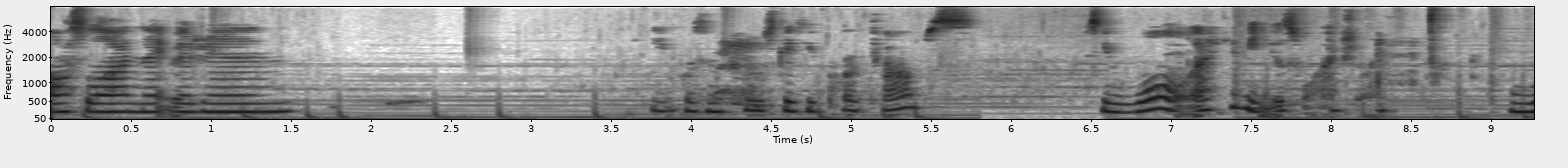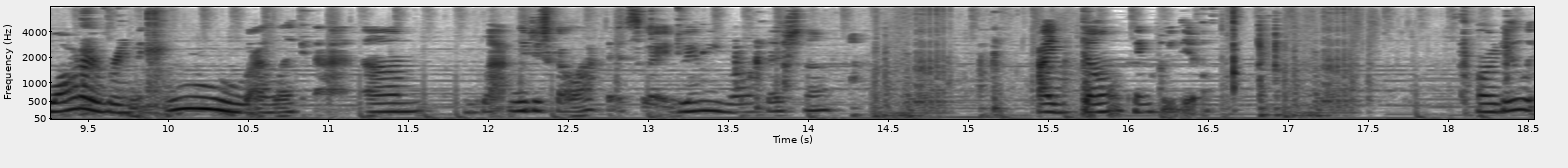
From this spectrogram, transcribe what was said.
Ocelot, Night Vision. Equals improves, gives you pork chops. See, wool, that could be useful actually. Water breathing, ooh, I like that. Um, we just got lapis. Wait, do we have any raw fish though? I don't think we do. Or do we?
